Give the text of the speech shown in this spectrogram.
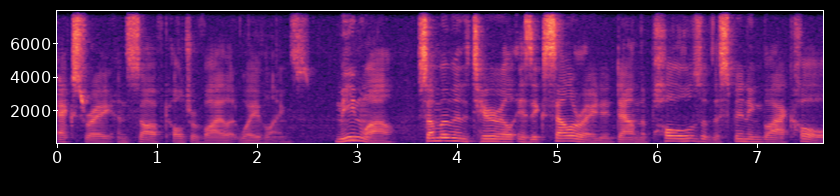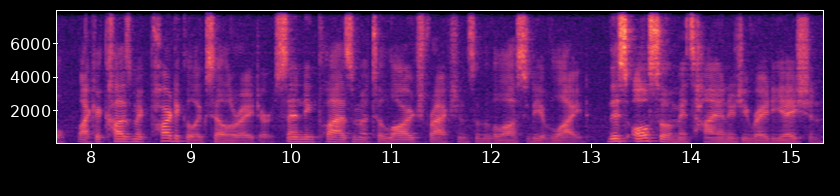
X-ray and soft ultraviolet wavelengths. Meanwhile, some of the material is accelerated down the poles of the spinning black hole like a cosmic particle accelerator, sending plasma to large fractions of the velocity of light. This also emits high energy radiation,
